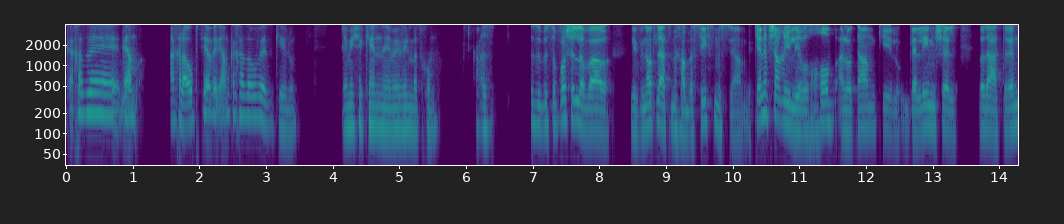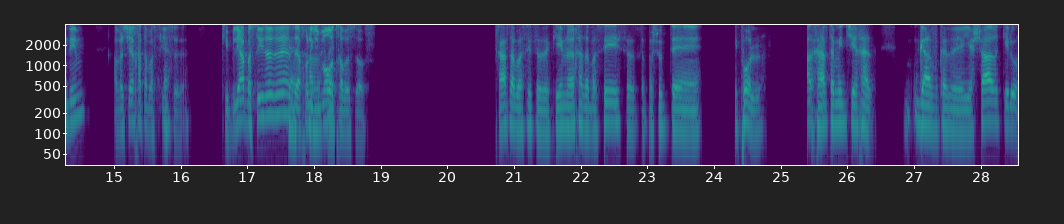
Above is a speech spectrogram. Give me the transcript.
ככה זה גם אחלה אופציה, וגם ככה זה עובד, כאילו, למי שכן אה, מבין בתחום. אז זה בסופו של דבר לבנות לעצמך בסיס מסוים, וכן אפשר לרחוב על אותם כאילו גלים של, לא יודע, טרנדים, אבל שיהיה לך את הבסיס כן. הזה. כי בלי הבסיס הזה, כן, זה יכול לשבור אותך בסוף. חייב את הבסיס הזה, כי אם לא יהיה לך את הבסיס, אז אתה פשוט אה, תיפול. אתה חייב תמיד שיהיה לך גב כזה ישר, כאילו,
